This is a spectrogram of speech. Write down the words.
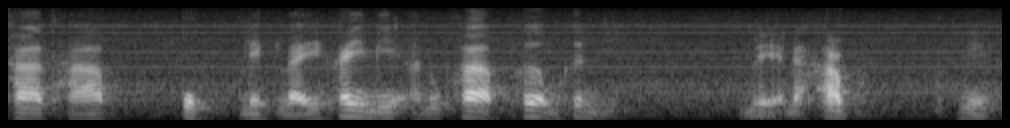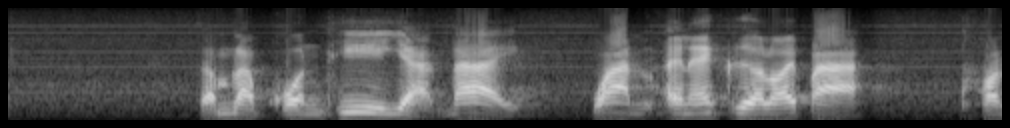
คาถาปลุกเหล็กไหลให้มีอนุภาพเพิ่มขึ้นอีกนี่นะครับนี่ สำหรับคนที่อยากได้ว่านไอ้ไหนเครือร้อยปลาท่อน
